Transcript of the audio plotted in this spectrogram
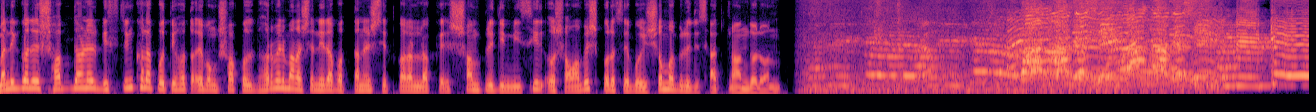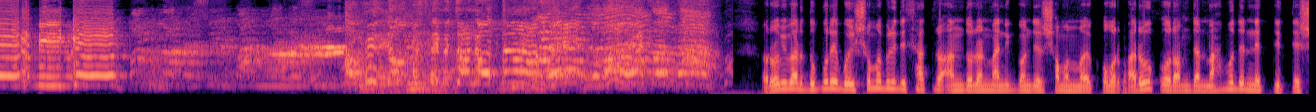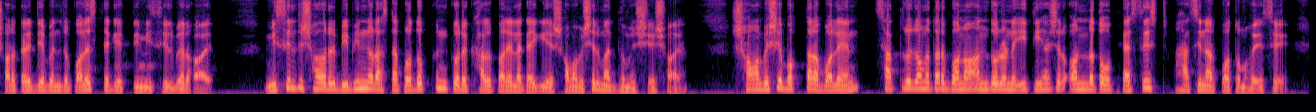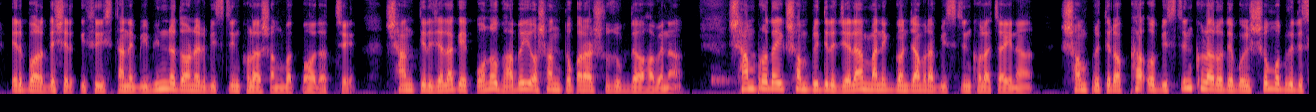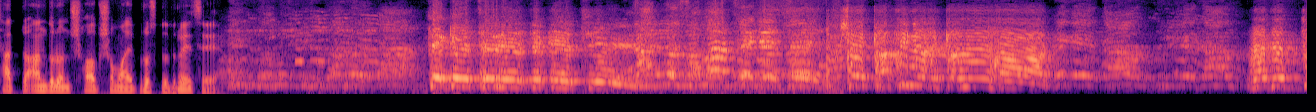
মানিকগঞ্জে সব ধরনের বিশৃঙ্খলা প্রতিহত এবং সকল ধর্মের মানুষের নিরাপত্তা নিশ্চিত করার লক্ষ্যে সম্প্রীতি মিছিল ও সমাবেশ করেছে বৈষম্য বিরোধী ছাত্র আন্দোলন। রবিবার দুপুরে বৈষম্য বিরোধী ছাত্র আন্দোলন মানিকগঞ্জের সমন্বয়ক ওমর ফারুক ও রমজান মাহমুদের নেতৃত্বে সরকারি দেবেন্দ্র কলেজ থেকে একটি মিছিল বের হয়। মিছিলটি শহরের বিভিন্ন রাস্তা প্রদক্ষিণ করে খালপার এলাকায় গিয়ে সমাবেশের মাধ্যমে শেষ হয়। সমাবেশে বক্তারা বলেন, ছাত্র জনতার গণ আন্দোলনে ইতিহাসের অন্যতম ফ্যাসিস্ট হাসিনার পতন হয়েছে। এরপর দেশের কিছু স্থানে বিভিন্ন ধরনের বিশৃঙ্খলার সংবাদ পাওয়া যাচ্ছে। শান্তির জেলাকে কোনোভাবেই অশান্ত করার সুযোগ দেওয়া হবে না। সাম্প্রদায়িক সম্প্রীতির জেলা মানিকগঞ্জে আমরা বিশৃঙ্খলা চাই না। সম্প্রীতি রক্ষা ও বিশৃঙ্খলা রোধে বৈষম্য বিরোধী ছাত্র আন্দোলন সব সময় প্রস্তুত রয়েছে। থেকেছে রে জেগেছে। শেখ হাসিনার কালো হাত। রাজত্ব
